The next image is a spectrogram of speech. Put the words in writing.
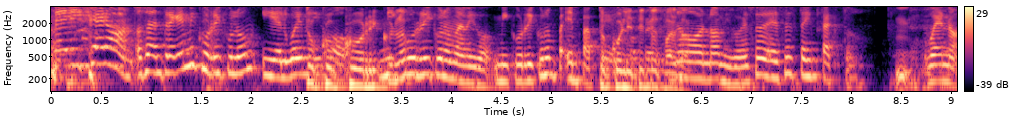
me dijeron, o sea, entregué mi currículum y el güey me ¿Tu dijo. cu- currículum? Mi currículum, amigo. Mi currículum en papel. Tu culitito esfuerzo. No, no, amigo, eso, eso está intacto. Bueno.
